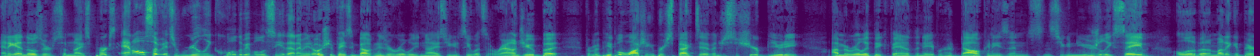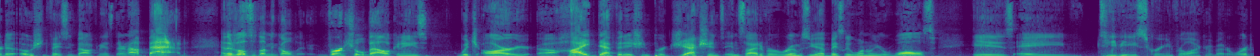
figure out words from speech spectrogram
And again, those are some nice perks. And also, it's really cool to be able to see that. I mean, ocean facing balconies are really nice. You can see what's around you. But from a people watching perspective and just a sheer beauty, I'm a really big fan of the neighborhood balconies. And since you can usually save a little bit of money compared to ocean facing balconies, they're not bad. And there's also something called virtual balconies which are uh, high definition projections inside of a room. So you have basically one of your walls is a TV screen, for lack of a better word.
